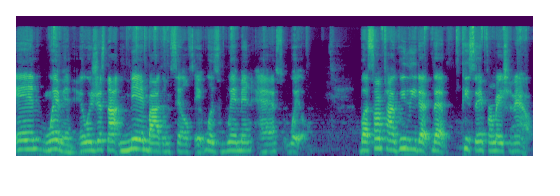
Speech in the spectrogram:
and women. It was just not men by themselves, it was women as well. But sometimes we leave that, that piece of information out.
